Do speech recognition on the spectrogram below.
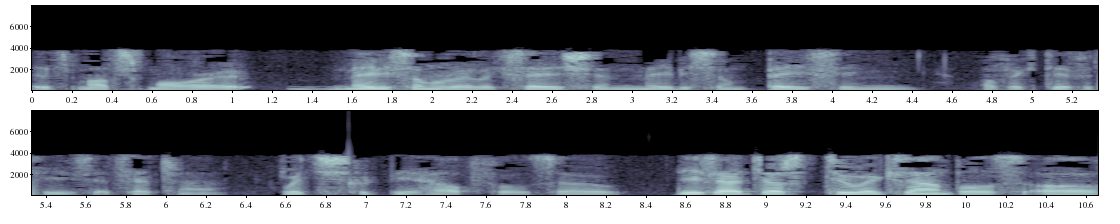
It's much more maybe some relaxation, maybe some pacing of activities, etc., which could be helpful. So these are just two examples of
